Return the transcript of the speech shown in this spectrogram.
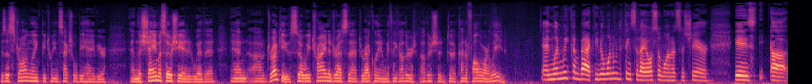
There's a strong link between sexual behavior and the shame associated with it and uh, drug use. So we try and address that directly, and we think others others should uh, kind of follow our lead. And when we come back, you know, one of the things that I also want us to share is uh,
